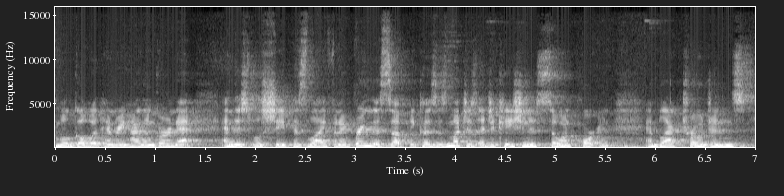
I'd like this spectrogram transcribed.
will go with Henry Highland Garnet, and this will shape his life. And I bring this up because, as much as education is so important, and Black Trojans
